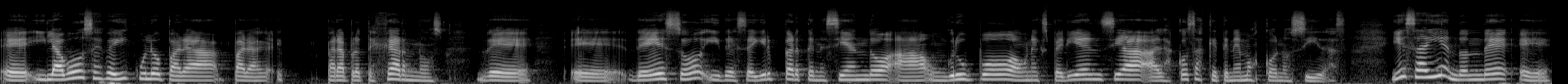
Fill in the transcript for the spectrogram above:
Eh, y la voz es vehículo para, para, protegernos de, eh, de, eso y de seguir perteneciendo a un grupo, a una experiencia, a las cosas que tenemos conocidas. Y es ahí en donde eh,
